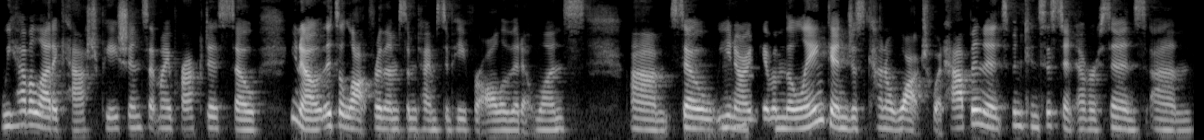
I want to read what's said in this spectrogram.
we have a lot of cash patients at my practice. So, you know, it's a lot for them sometimes to pay for all of it at once. Um, so, you know, mm-hmm. I'd give them the link and just kind of watch what happened. And it's been consistent ever since. Um,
